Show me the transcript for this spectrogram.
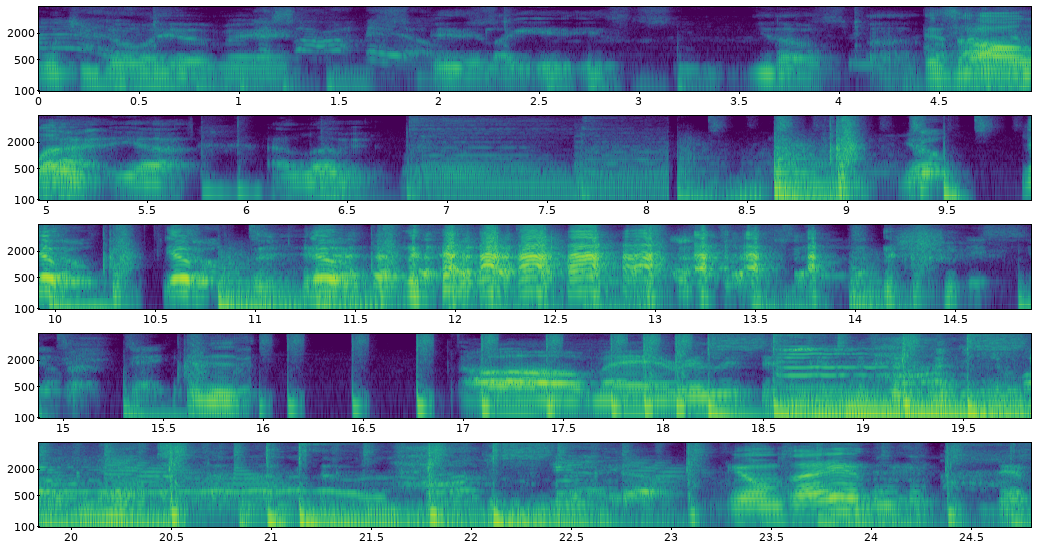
what you doing here, man, is like it, it's you know, uh, It's melting all pot. over. Yeah, I love it. Yo, yo yo yo. Oh man, really? you know what I'm saying? definitely.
